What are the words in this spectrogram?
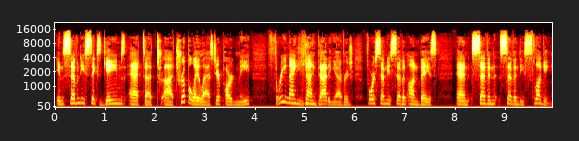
In 76 games at uh, tr- uh, AAA last year, pardon me, 399 batting average, 477 on base, and 770 slugging.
